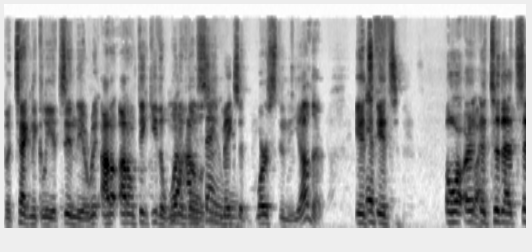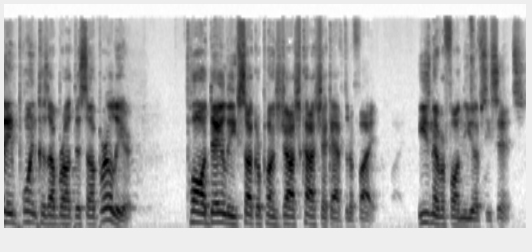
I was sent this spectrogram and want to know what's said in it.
but technically it's in the arena. I don't I don't think either one no, of those saying, makes it worse than the other. It's if, it's or, uh, right. to that same point because I brought this up earlier. Paul Daley sucker punched Josh Koscheck after the fight. He's never fought in the UFC since.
